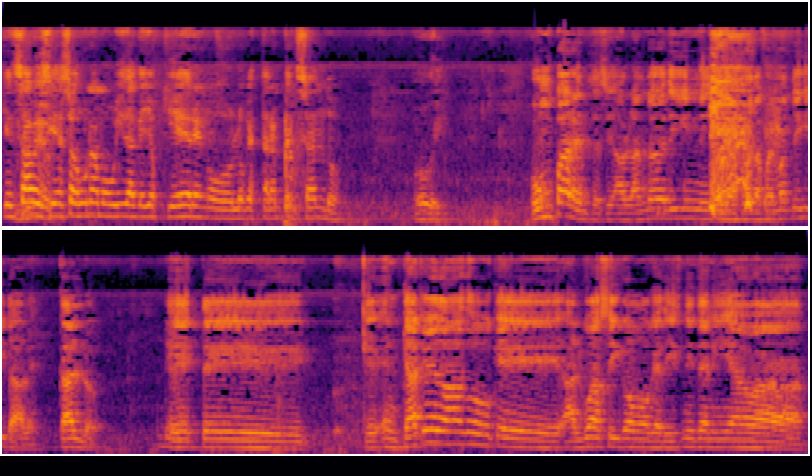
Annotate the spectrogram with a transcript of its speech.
Quién sabe Dios. si eso es una movida que ellos quieren o lo que estarán pensando. Ok. Un paréntesis, hablando de Disney y las plataformas digitales. Carlos, Dime. este, que, ¿en qué ha quedado que algo así como que Disney tenía ah,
